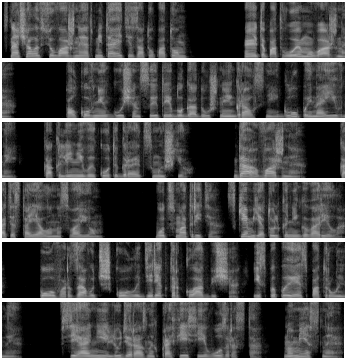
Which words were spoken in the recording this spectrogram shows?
Сначала все важное отметаете, зато потом...» «Это, по-твоему, важное?» Полковник Гущин сытый и благодушный играл с ней, глупый, наивный, как ленивый кот играет с мышью. Да, важное. Катя стояла на своем. Вот смотрите, с кем я только не говорила. Повар, завуч школы, директор кладбища, из ППС патрульные. Все они люди разных профессий и возраста, но местные,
